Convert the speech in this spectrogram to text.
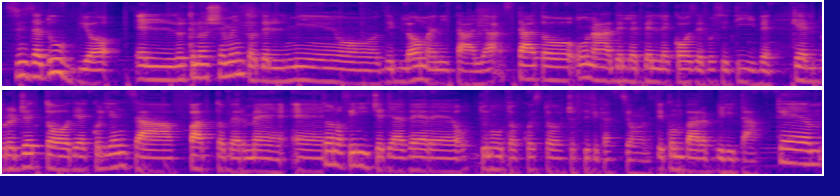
Senza dubbio il riconoscimento del mio diploma in Italia è stato una delle belle cose positive che il progetto di accoglienza ha fatto per me e sono felice di aver ottenuto questa certificazione di comparabilità che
